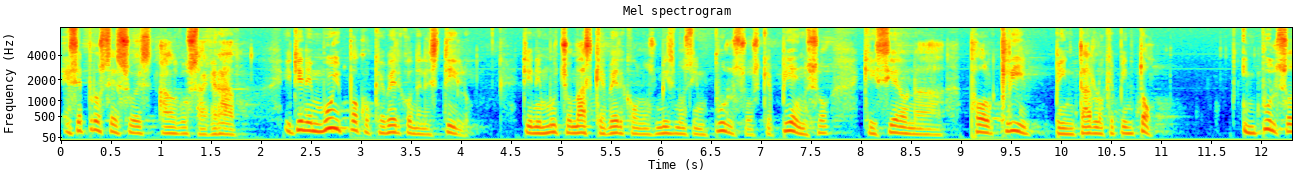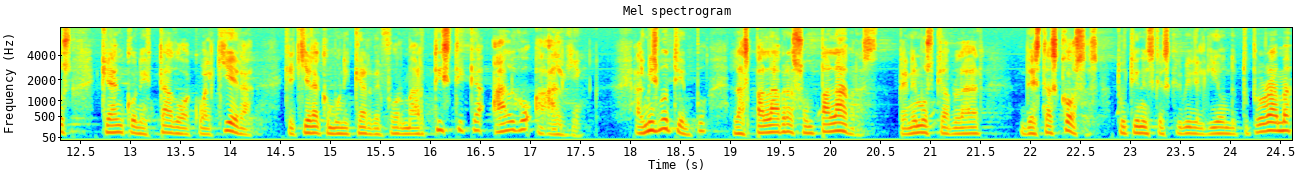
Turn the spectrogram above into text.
ese proceso es algo sagrado y tiene muy poco que ver con el estilo. Tiene mucho más que ver con los mismos impulsos que pienso que hicieron a Paul Klee pintar lo que pintó impulsos que han conectado a cualquiera que quiera comunicar de forma artística algo a alguien. Al mismo tiempo, las palabras son palabras. Tenemos que hablar de estas cosas. Tú tienes que escribir el guion de tu programa,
